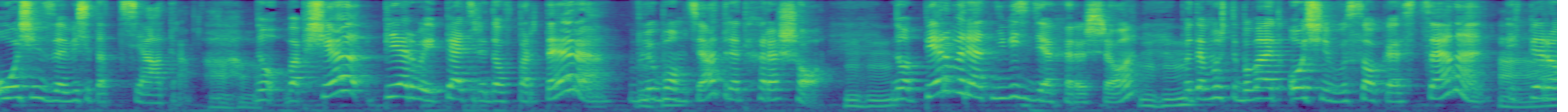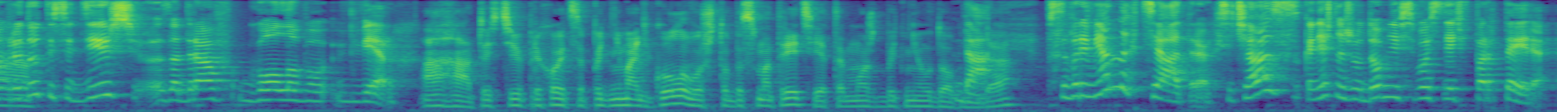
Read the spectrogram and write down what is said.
Очень зависит от театра. Ага. Ну, вообще, первые пять рядов портера в любом театре это хорошо. Но первый ряд не везде хорошо, потому что бывает очень высокая сцена, и в первом ряду ты сидишь, задрав голову вверх. Ага, то есть тебе приходится поднимать голову, чтобы смотреть, и это может быть неудобно, да? Да. В современных театрах сейчас, конечно же, удобнее всего сидеть в портере.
